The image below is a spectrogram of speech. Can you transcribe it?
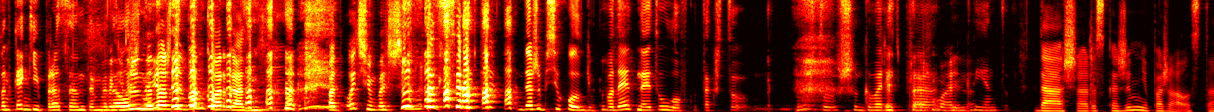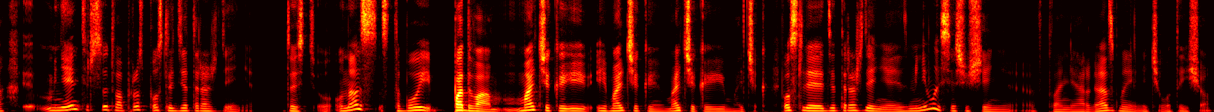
Под какие проценты мы Мы должны? должны банку оргазм. Под очень большие проценты. Даже психологи попадают на эту уловку, так что что уж говорить про клиентов. Даша, расскажи мне, пожалуйста. э, Меня интересует вопрос после деторождения. То есть у у нас с тобой по два, мальчик и, и мальчик, и мальчик, и мальчик. После деторождения изменилось ощущение в плане оргазма или чего-то еще?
